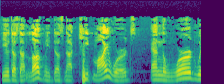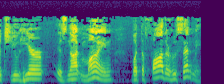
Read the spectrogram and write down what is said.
He who does not love me does not keep my words, and the word which you hear is not mine, but the Father who sent me.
